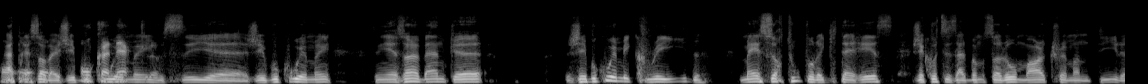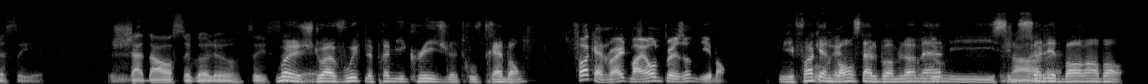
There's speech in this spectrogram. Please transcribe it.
Après on- ça, ben, j'ai beaucoup connecte, aimé là. aussi. euh, j'ai beaucoup aimé. C'est un band que j'ai beaucoup aimé Creed, mais surtout pour le guitariste, j'écoute ses albums solo, Mark Tremonti. Là, c'est... J'adore ce gars-là. Moi, je dois avouer que le premier Creed, je le trouve très bon. Fuck and right, My Own Prison, il est bon. Il est fucking bon, cet album-là, man. C'est du solide euh, bord en bord.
